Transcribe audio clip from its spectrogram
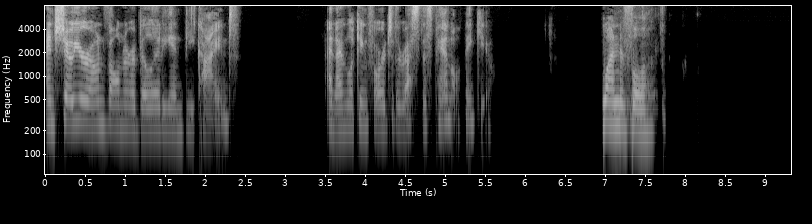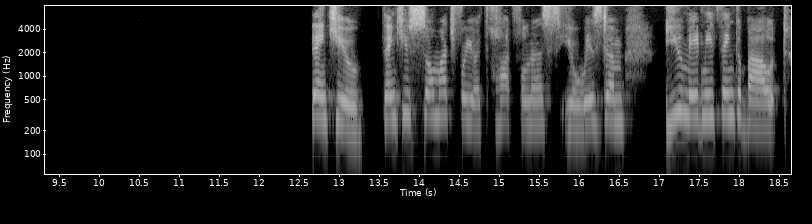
and show your own vulnerability and be kind. And I'm looking forward to the rest of this panel. Thank you. Wonderful. Thank you. Thank you so much for your thoughtfulness, your wisdom. You made me think about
